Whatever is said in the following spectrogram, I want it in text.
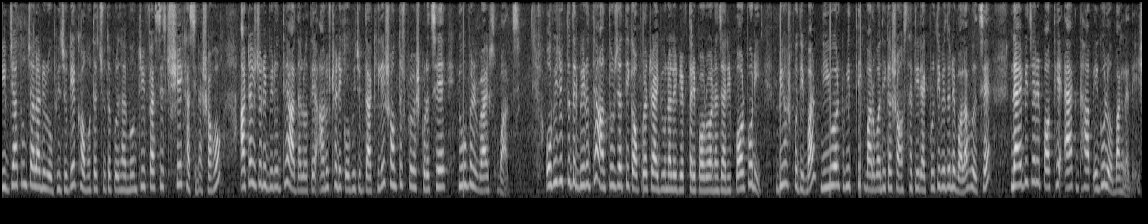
নির্যাতন চালানোর অভিযোগে ক্ষমতাচ্যুত প্রধানমন্ত্রী ফ্যাসিস্ট শেখ হাসিনা সহ আঠাশ জনের বিরুদ্ধে আদালতে আনুষ্ঠানিক অভিযোগ দাখিলে সন্তোষ প্রকাশ করেছে হিউম্যান রাইটস ওয়াচ। অভিযুক্তদের বিরুদ্ধে আন্তর্জাতিক অপরাধ ট্রাইব্যুনালের গ্রেফতারি পরোয়ানা জারির পরপরই বৃহস্পতিবার নিউ ইয়র্ক ভিত্তিক মানবাধিকার সংস্থাটির এক প্রতিবেদনে বলা হয়েছে, ন্যায় বিচারের পথে এক ধাপ এগুলো বাংলাদেশ।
